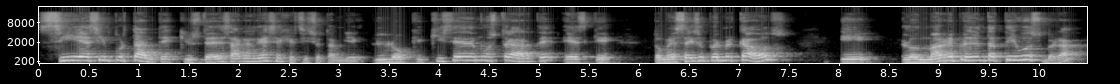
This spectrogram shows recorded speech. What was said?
sí es importante que ustedes hagan ese ejercicio también. Lo que quise demostrarte es que tomé seis supermercados y los más representativos, ¿verdad?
